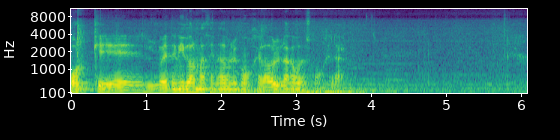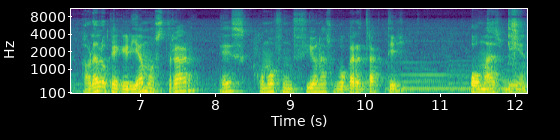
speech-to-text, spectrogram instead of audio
porque lo he tenido almacenado en el congelador y lo acabo de descongelar. Ahora lo que quería mostrar es cómo funciona su boca retráctil, o más bien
